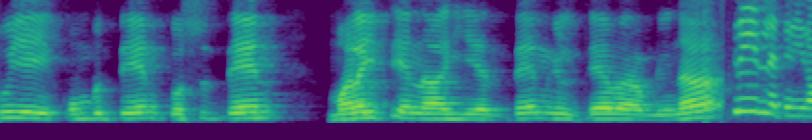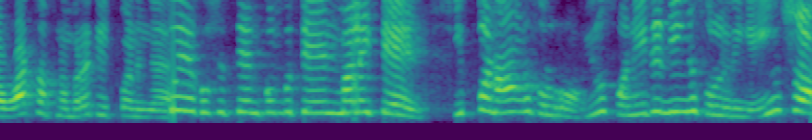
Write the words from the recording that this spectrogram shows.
தூய கொம்புத்தேன் கொசுத்தேன் மலைத்தேன் ஆகிய தேன்கள் தேவை அப்படின்னா ஸ்கிரீன்ல வாட்ஸ்அப் நம்பரை கிளிக் பண்ணுங்க. தூய கொம்புத்தேன் மலைத்தேன் இப்போ நாங்க சொல்றோம். யூஸ் பண்ணிட்டு நீங்க சொல்லுவீங்க. இன்ஷா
